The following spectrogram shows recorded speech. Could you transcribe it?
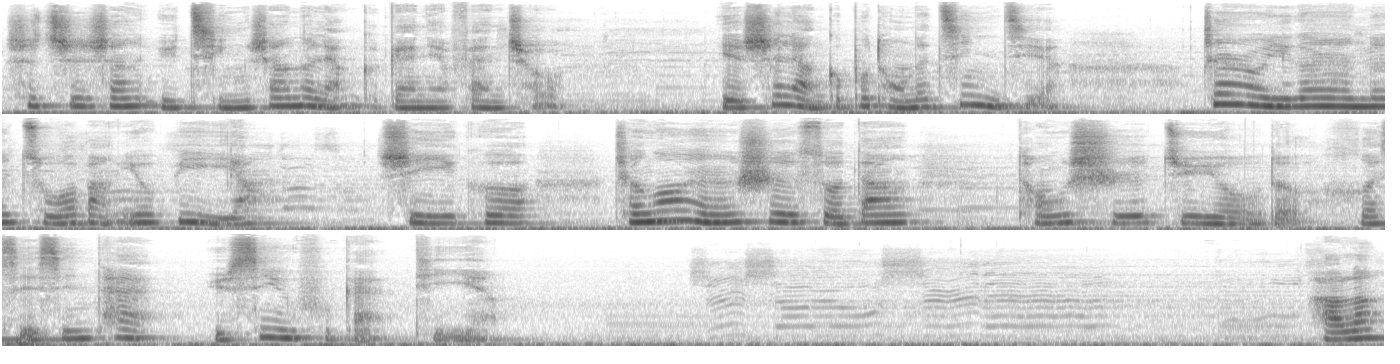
是智商与情商的两个概念范畴，也是两个不同的境界。正如一个人的左膀右臂一样，是一个成功人士所当同时具有的和谐心态与幸福感体验。好了，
